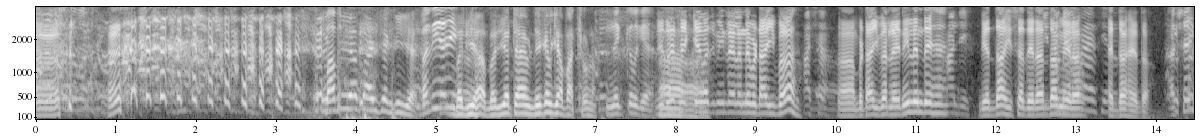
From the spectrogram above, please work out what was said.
ਹਾਂ। ਬਾਬੂ ਆ ਭਾਈ ਚੰਗੀ ਹੈ ਵਧੀਆ ਜੀ। ਵਧੀਆ ਵਧੀਆ ਟਾਈਮ ਨਿਕਲ ਗਿਆ ਬਸ ਹੁਣ। ਨਿਕਲ ਗਿਆ। ਜਿਹੜੇ ਠੇਕੇ ਵਿੱਚ ਜ਼ਮੀਨ ਲੈ ਲੈਂਦੇ ਬਟਾਈ ਬਾ ਅੱਛਾ। ਹਾਂ ਬਟਾਈ ਪਰ ਲੈ ਨਹੀਂ ਲੈਂਦੇ ਹੈ। ਵੀ ਅੱਧਾ ਹਿੱਸਾ ਤੇਰਾ ਅੱਧਾ ਮੇਰਾ। ਐਦਾਂ ਹੈ ਤਾਂ। ਅੱਛਾ ਜੀ।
